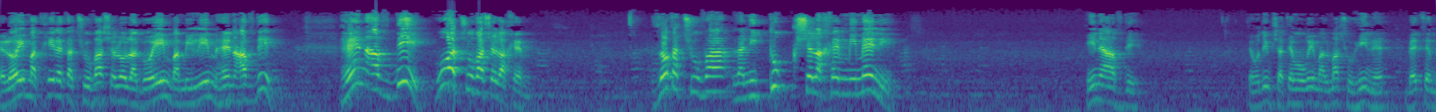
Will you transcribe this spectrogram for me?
אלוהים מתחיל את התשובה שלו לגויים במילים הן עבדי. הן עבדי, הוא התשובה שלכם. זאת התשובה לניתוק שלכם ממני. הנה עבדי. אתם יודעים, כשאתם אומרים על משהו הנה, בעצם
